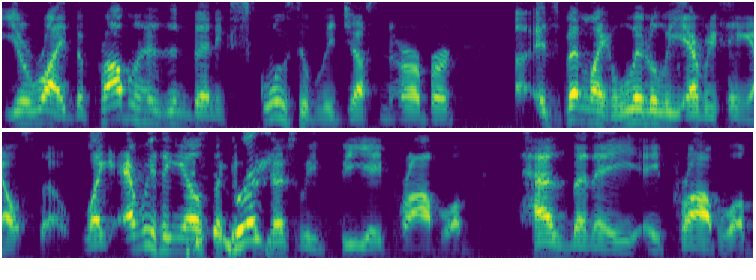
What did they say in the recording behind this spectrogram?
you're right. The problem hasn't been exclusively Justin Herbert. Uh, it's been like literally everything else, though. Like everything else that could potentially be a problem has been a, a problem.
